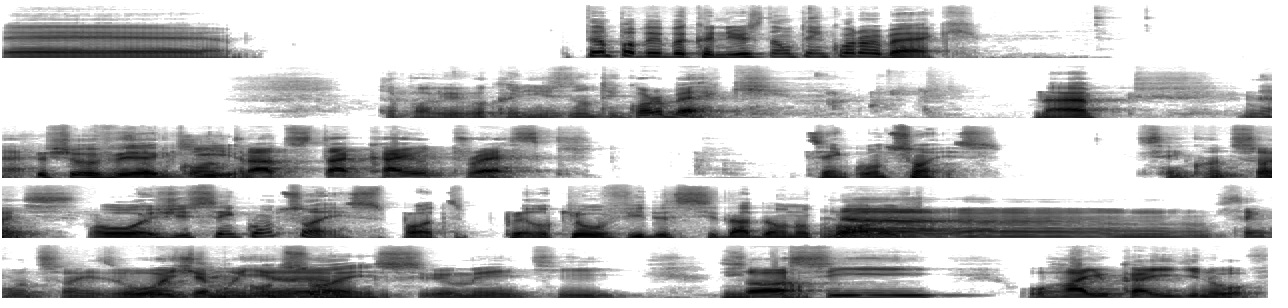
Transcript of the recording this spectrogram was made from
é... Tampa Bay Buccaneers não tem quarterback, Tampa Bay Buccaneers não tem quarterback. né? Né? Deixa eu ver Sob aqui. contrato está Kyle Trask. Sem condições. Sem condições. Hoje, sem condições. Pode, pelo que eu vi desse cidadão no college. Não, sem condições. Hoje, Sem amanhã, condições. possivelmente. Então. Só se o raio cair de novo.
